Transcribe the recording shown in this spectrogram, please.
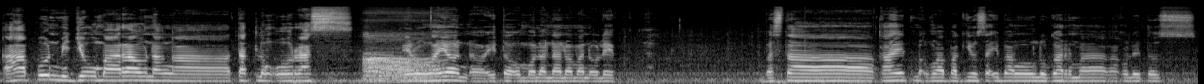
kahapon medyo umaraw ng ah, tatlong oras. Pero ngayon, oh, ito umulan na naman ulit. Basta kahit umabagyo sa ibang lugar mga kakulitos,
